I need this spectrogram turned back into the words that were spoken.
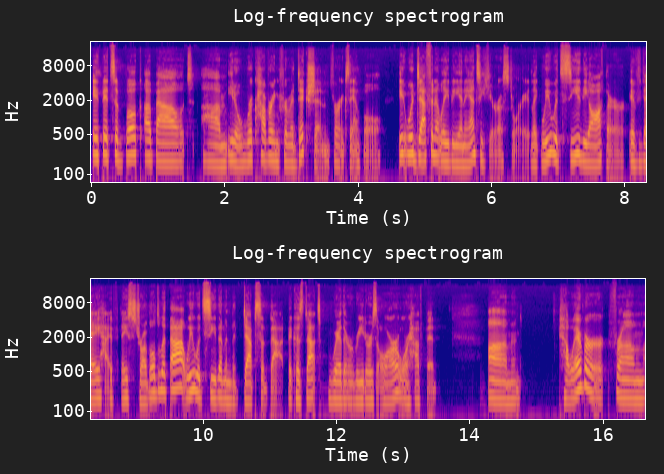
If it's a book about, um, you know, recovering from addiction, for example, it would definitely be an anti-hero story. Like we would see the author if they if they struggled with that we would see them in the depths of that because that's where their readers are or have been. Um, however from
